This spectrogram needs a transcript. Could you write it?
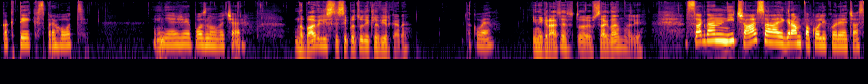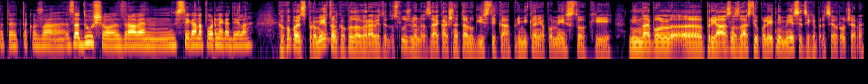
kak tek, sprehod in je že pozno večer. Nabavili ste si pa tudi klavirke, ne? Tako je. In igrate torej vsak dan ali? Vsak dan ni časa, igram pa kolikor je časa, to je tako za, za dušo zraven vsega napornega dela. Kako pa je s prometom, kako dolgo rabite do službe nazaj, kakšna je ta logistika premikanja po mestu, ki ni najbolj uh, prijazna, zlasti v poletnih mesecih, je precej vroče, ne?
